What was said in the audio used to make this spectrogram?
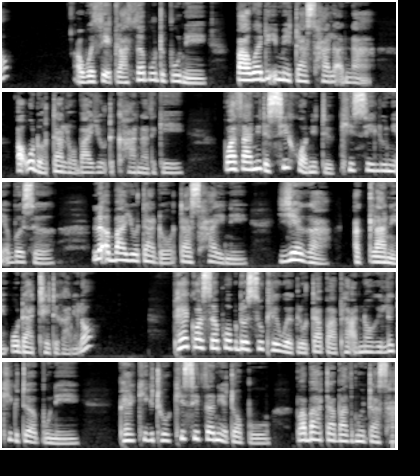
လောအဝဲစစ်ကလသဘူးတပူနေပါဝဲဒီအမီတာဆာလအနာအိုဒတာလောဘယုတခါနာတကေ ပွာသာနီတစီခွန်နီတူခီစီလူနီအဘဆာလက်အဘယုတာတော့တဆိုင်နေယေကအကလာနေအိုဒါထေတကနေလောဖဲကောဆဖို့ဘဒဆုခလေဝဲကလိုတပါဖလာအနော်ကြီးလက်ခိကတဲ့ပူနေဖဲခိကထိုခိစီသနီတော့ပူဘဘတာဘသမတာဆာ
